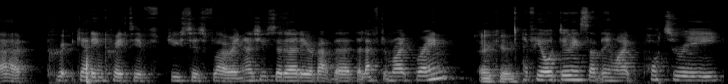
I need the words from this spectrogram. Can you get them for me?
uh, cre- getting creative juices flowing. As you said earlier about the, the left and right brain, Okay. if you're doing something like pottery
